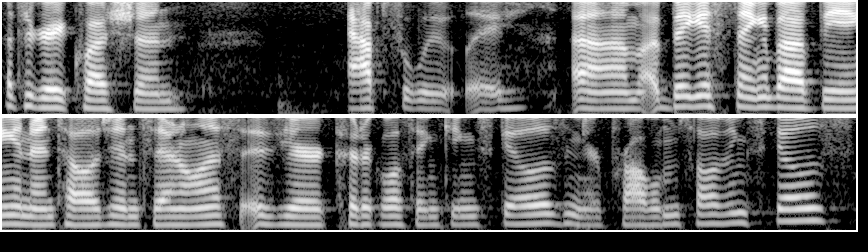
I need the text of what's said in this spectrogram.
That's a great question. Absolutely. Um, a biggest thing about being an intelligence analyst is your critical thinking skills and your problem solving skills.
